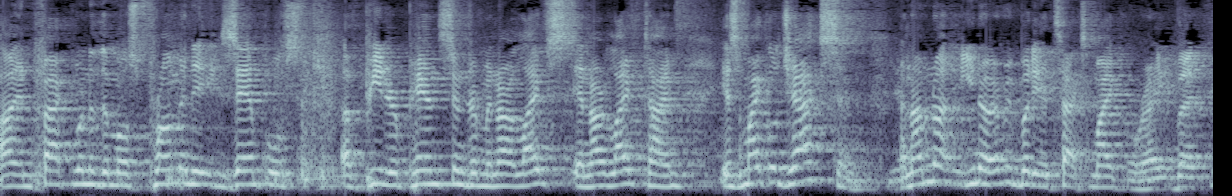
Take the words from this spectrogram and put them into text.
Uh, in fact, one of the most prominent examples of Peter Pan syndrome in our lives in our lifetime is Michael Jackson. Yeah. And I'm not, you know, everybody attacks Michael, right? But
